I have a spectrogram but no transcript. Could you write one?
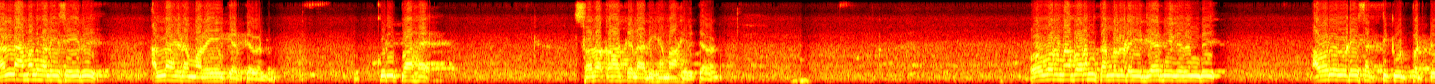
நல்ல அமல்களை செய்து அல்லாஹிடம் மழையை கேட்க வேண்டும். குறிப்பாக சதகாக்கள் அதிகமாக இருக்க வேண்டும். ஒவ்வொரு நபரும் தங்களுடைய ஜேபில் இருந்து அவர்களுடைய சக்திக்கு உட்பட்டு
